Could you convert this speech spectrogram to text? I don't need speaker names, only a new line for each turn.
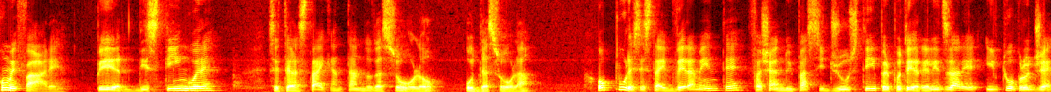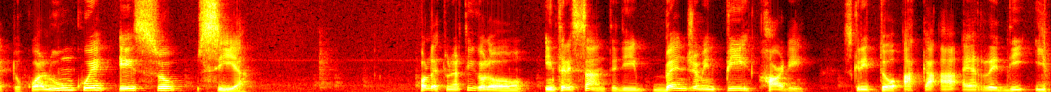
come fare per distinguere se te la stai cantando da solo o da sola oppure se stai veramente facendo i passi giusti per poter realizzare il tuo progetto qualunque esso sia ho letto un articolo interessante di Benjamin P. Hardy scritto H-A-R-D-Y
